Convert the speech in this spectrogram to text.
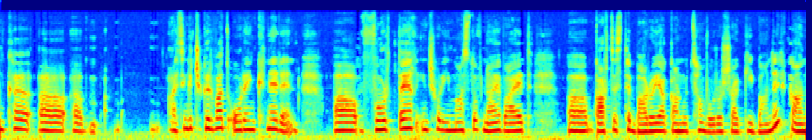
ինքը այսինքն չգրված օրենքներ են, որտեղ ինչ որ իմաստով նաև այդ կարծես թե բարոյականության որոշակի բաներ կան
